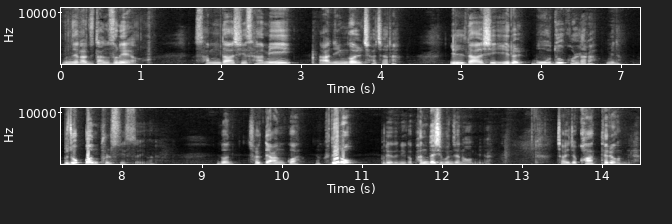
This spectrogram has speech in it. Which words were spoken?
문제는 아주 단순해요. 3-3이 아닌 걸 찾아라. 1-1을 모두 골라라. 무조건 풀 수 있어요. 이거는. 이건 절대 안 과. 그대로 풀어야 되니까 반드시 문제 나옵니다. 자, 이제 과태료 갑니다.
